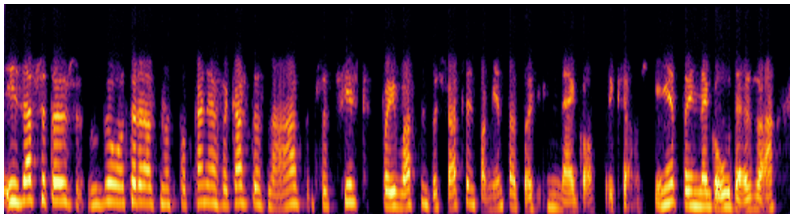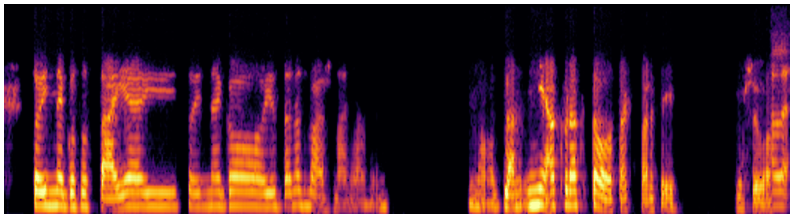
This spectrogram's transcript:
I zawsze to już było teraz na spotkaniach, że każdy z nas przez filtr swoich własnych doświadczeń pamięta coś innego z tej książki, nie? Co innego uderza, co innego zostaje i co innego jest dla nas ważne, nie? No, dla mnie akurat to tak bardziej ruszyło. Ale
